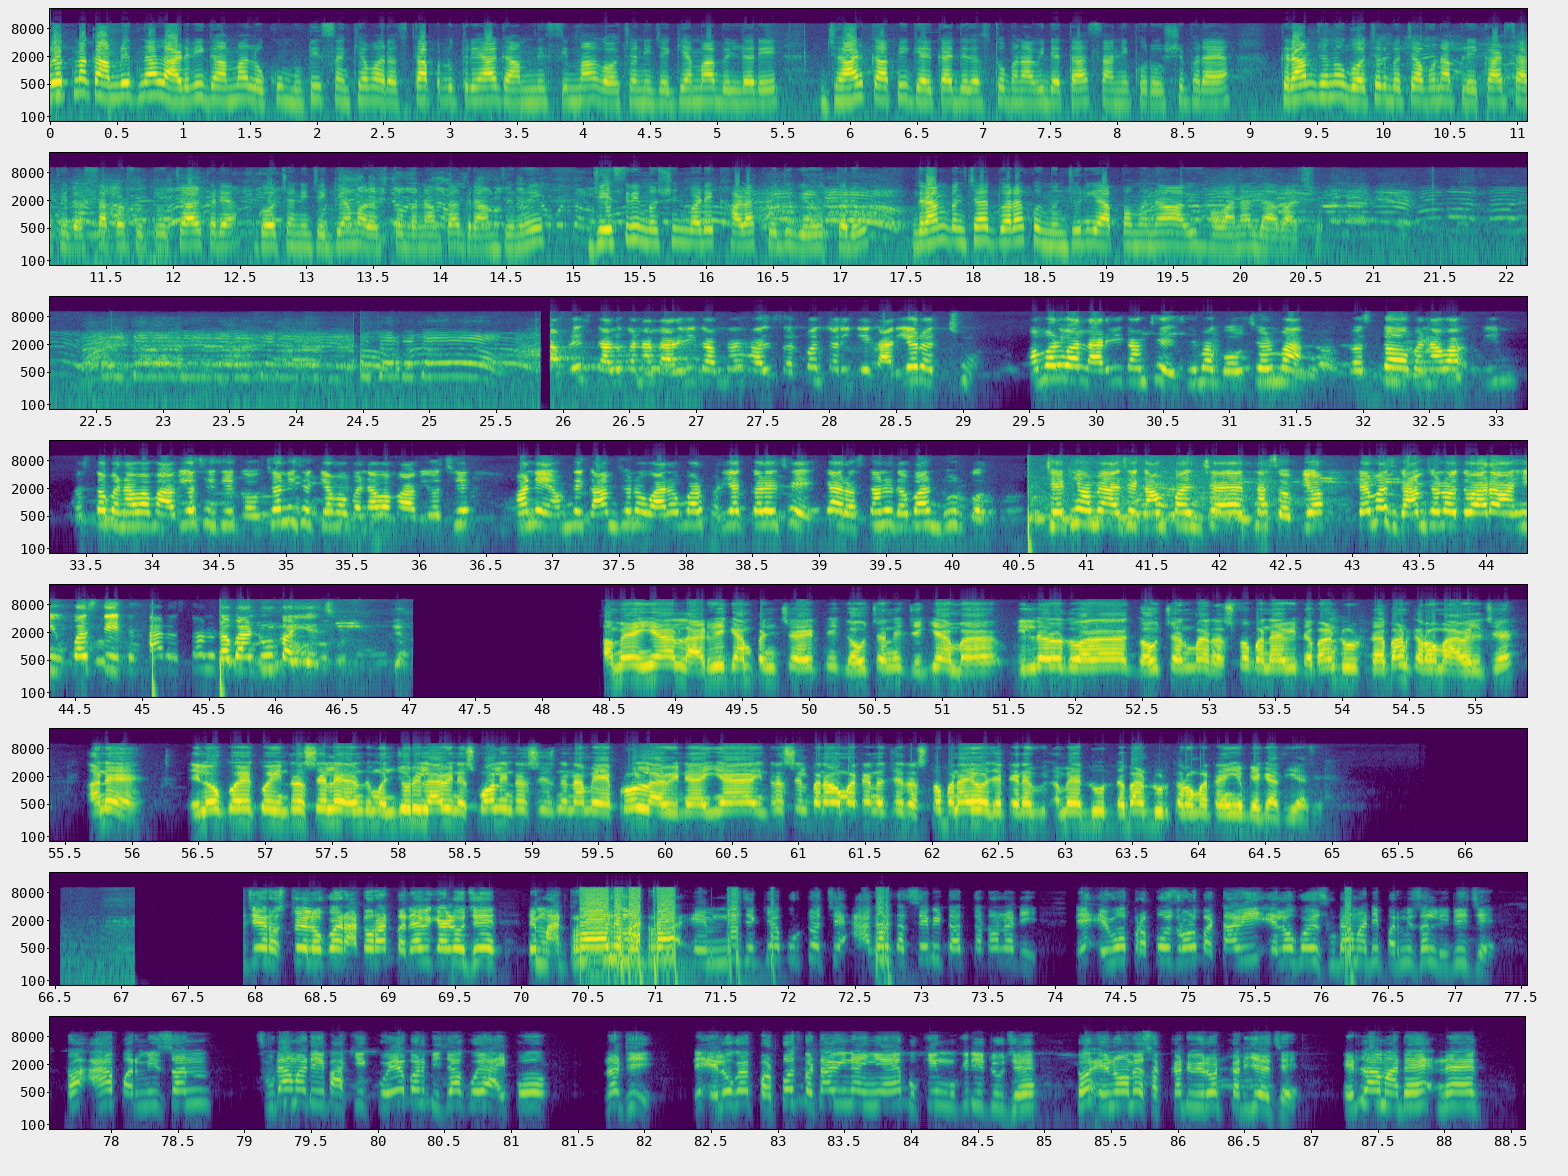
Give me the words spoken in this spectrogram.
સુરતમાં કામરેજના લાડવી ગામમાં લોકો મોટી સંખ્યામાં રસ્તા પર ઉતર્યા. ગામની સીમમાં ગૌચરની જગ્યામાં બિલ્ડરે ઝાડ કાપી ગેરકાયદે રસ્તો બનાવી દેતા સ્થાનિકો રોષે ભરાયા. ગ્રામજનો ગૌચર બચાવોના પ્લેકાર્ડ સાથે રસ્તા પર સૂત્રોચ્ચાર કર્યા. ગૌચરની જગ્યામાં રસ્તો બનાવતા ગ્રામજનોએ જેસીબી મશીન વડે ખાડા ખોદી વિરોધ કર્યો. ગ્રામ પંચાયત દ્વારા કોઈ મંજૂરી આપવામાં ન આવી હોવાના દાવા છે. તાલુકાના લાડવી ગામના હાલ સરપંચ તરીકે કાર્યરત છું. અમરવા લાડવી ગામ છે, જેમાં ગૌચરમાં રસ્તો બનાવવા રસ્તો બનાવવામાં આવ્યો છે, જે ગૌચરની જગ્યામાં બનાવવામાં આવ્યો છે. અને અમને ગામજનો વારંવાર ફરિયાદ કરે છે કે આ રસ્તાનું દબાણ દૂર કરો. જેથી અમે આજે ગ્રામ પંચાયતના સભ્ય તેમજ ગામજનો દ્વારા અહીં ઉપસ્થિત આ રસ્તાનું દબાણ દૂર કરીએ છીએ. અમે અહીંયા લાડવી ગ્રામ પંચાયતની ગૌચરની જગ્યામાં બિલ્ડરો દ્વારા ગૌચરમાં રસ્તો બનાવી દબાણ દબાણ કરવામાં આવેલ છે. અને એ લોકોએ કોઈ ઇન્ડસ્ટ્રીયલ મંજૂરી લાવીને સ્મોલ ઇન્ડસ્ટ્રીઝના નામે એપ્રોલ લાવીને અહીંયા ઇન્ડસ્ટ્રીયલ બનાવવા માટેનો જે રસ્તો બનાવ્યો છે, તેને અમે દૂર, દબાણ દૂર કરવા માટે અહીંયા ભેગા થયા છે. જે રસ્તો એ લોકોએ રાતોરાત બનાવી કાઢ્યો છે તે માત્ર ને માત્ર એમની જગ્યા પૂરતો જ છે, આગળ કશે બી ટચ થતો નથી. ને એવો પ્રપોઝ રોડ બતાવી એ લોકોએ સુડામાંથી પરમિશન લીધી છે. તો આ પરમિશન સુડામાંથી બાકી કોઈ પણ બીજા કોઈ આપ્યો નથી. ને એ લોકોએ પર્પોઝ બતાવીને અહીંયા બુકિંગ મૂકી દીધું છે. તો એનો અમે સખત વિરોધ કરીએ છીએ. એટલા માટે ને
